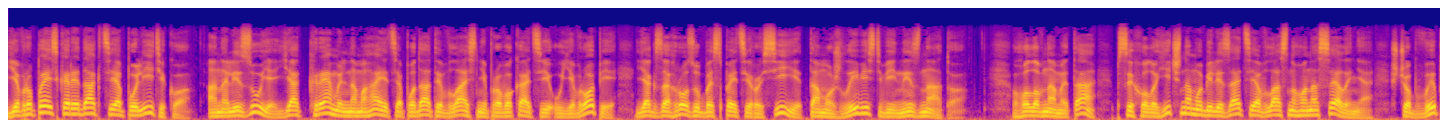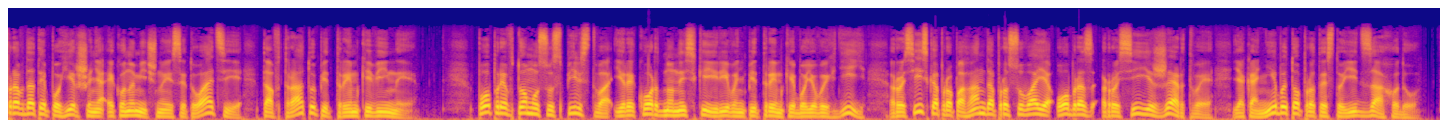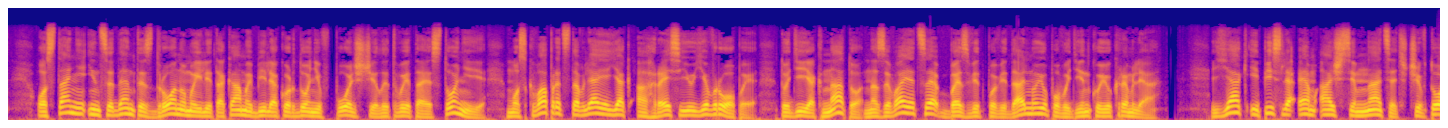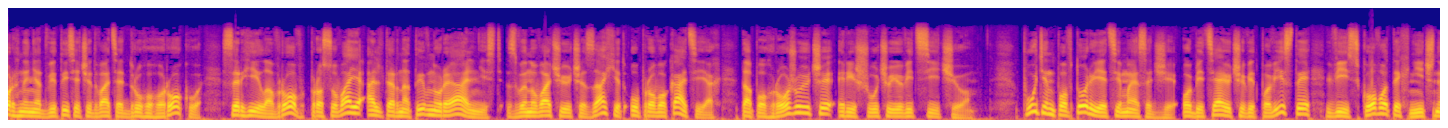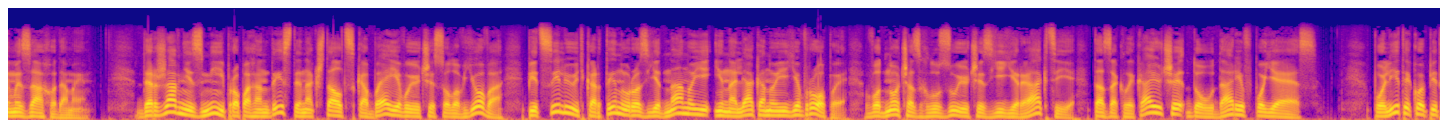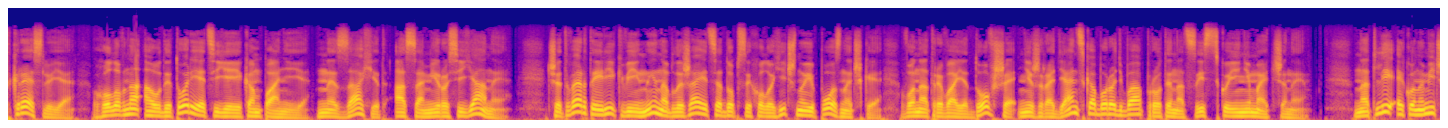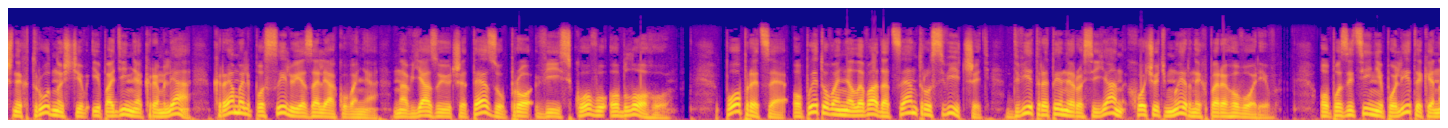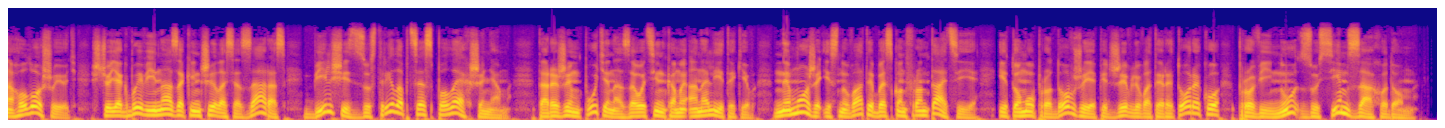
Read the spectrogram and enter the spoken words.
Європейська редакція Політіко аналізує, як Кремль намагається подати власні провокації у Європі як загрозу безпеці Росії та можливість війни з НАТО. Головна мета психологічна мобілізація власного населення, щоб виправдати погіршення економічної ситуації та втрату підтримки війни. Попри втому суспільства і рекордно низький рівень підтримки бойових дій, російська пропаганда просуває образ Росії жертви, яка нібито протистоїть Заходу. Останні інциденти з дронами і літаками біля кордонів Польщі, Литви та Естонії Москва представляє як агресію Європи, тоді як НАТО називає це безвідповідальною поведінкою Кремля. Як і після MH17 чи вторгнення 2022 року, Сергій Лавров просуває альтернативну реальність, звинувачуючи Захід у провокаціях та погрожуючи рішучою відсіччю. Путін повторює ці меседжі, обіцяючи відповісти військово-технічними заходами. Державні ЗМІ і пропагандисти на кшталт Скабеєвої чи Соловйова підсилюють картину роз'єднаної і наляканої Європи, водночас глузуючи з її реакції та закликаючи до ударів по ЄС. Політико підкреслює, головна аудиторія цієї кампанії не Захід, а самі росіяни. Четвертий рік війни наближається до психологічної позначки, вона триває довше, ніж радянська боротьба проти нацистської Німеччини. На тлі економічних труднощів і падіння Кремля Кремль посилює залякування, нав'язуючи тезу про військову облогу. Попри це, опитування Левада-центру свідчить, дві третини росіян хочуть мирних переговорів. Опозиційні політики наголошують, що якби війна закінчилася зараз, більшість зустріла б це з полегшенням. Та режим Путіна, за оцінками аналітиків, не може існувати без конфронтації і тому продовжує підживлювати риторику про війну з усім Заходом.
